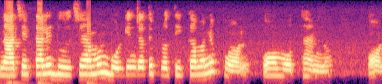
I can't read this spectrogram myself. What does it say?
নাচের তালে দুলছে এমন বর্গিন জাতে প্রতিজ্ঞা মানে পণ প মধ্যাহ্ন পণ।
